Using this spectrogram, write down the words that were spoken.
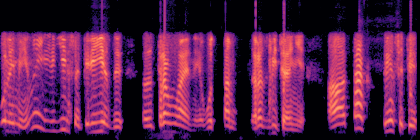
более-менее. Ну, и единственное, переезды э, трамвайные, вот там разбиты они. А так, в принципе,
